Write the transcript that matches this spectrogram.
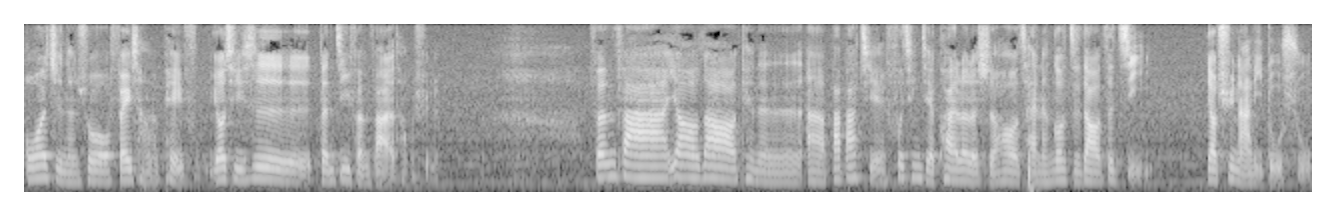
我只能说非常的佩服，尤其是登记分发的同学，分发要到可能呃八八节、父亲节快乐的时候才能够知道自己要去哪里读书，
